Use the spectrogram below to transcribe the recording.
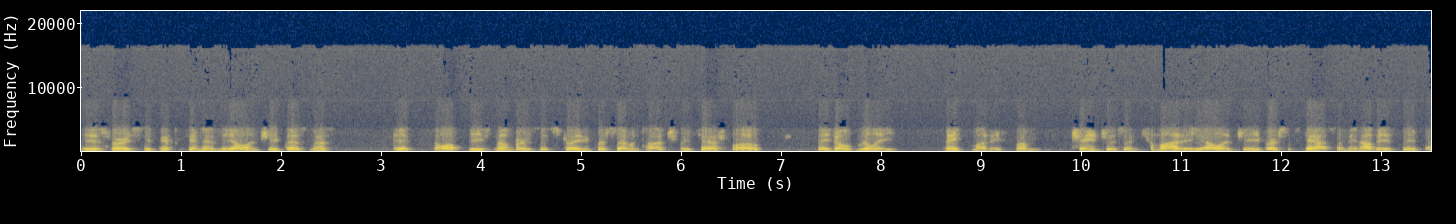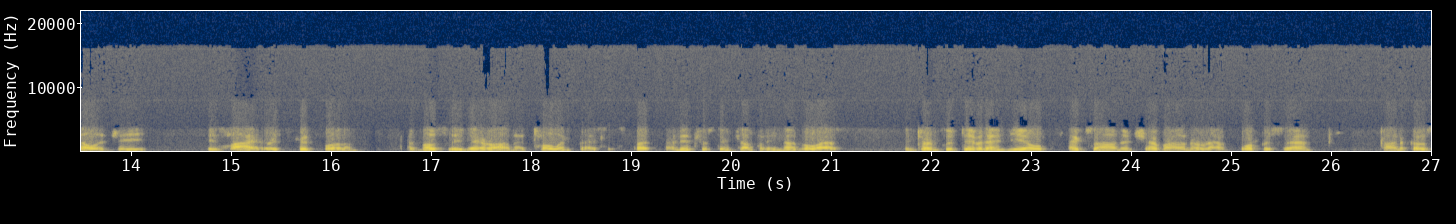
it is very significant in the LNG business. It off these numbers, it's trading for seven times free cash flow. They don't really make money from changes in commodity, LNG versus gas. I mean, obviously, if LNG is higher, it's good for them, but mostly they're on a tolling basis. But an interesting company nonetheless. In terms of dividend yield, Exxon and Chevron are around 4%, Conoco's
